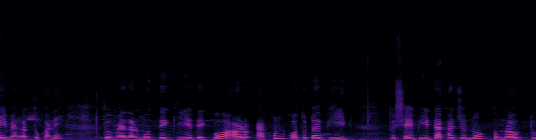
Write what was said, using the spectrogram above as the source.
এই মেলার দোকানে। তো মেলার মধ্যে গিয়ে দেখব আর এখন কতটা ভিড়। তো সেই ভিড় দেখার জন্য তোমরাও একটু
